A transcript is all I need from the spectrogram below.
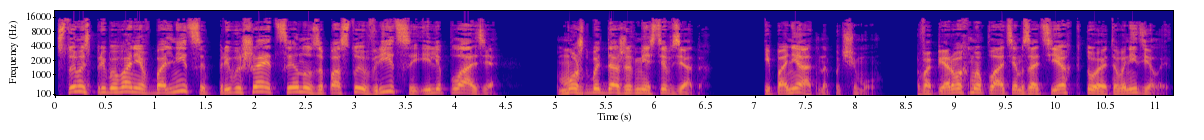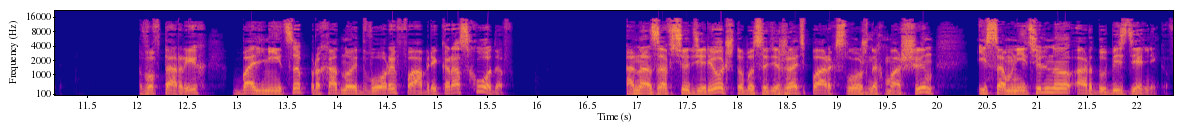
Стоимость пребывания в больнице превышает цену за постой в Рице или Плазе, может быть, даже вместе взятых. И понятно почему. Во-первых, мы платим за тех, кто этого не делает. Во-вторых, больница, проходной двор и фабрика расходов. Она за все дерет, чтобы содержать парк сложных машин и сомнительную орду бездельников.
